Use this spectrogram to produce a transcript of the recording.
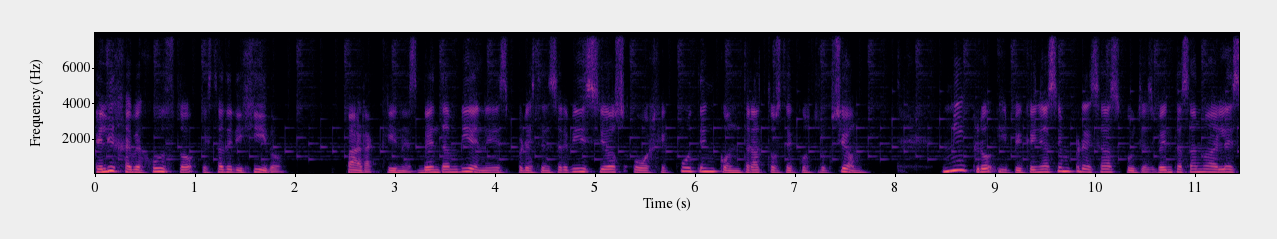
El IGB justo está dirigido para quienes vendan bienes, presten servicios o ejecuten contratos de construcción. Micro y pequeñas empresas cuyas ventas anuales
